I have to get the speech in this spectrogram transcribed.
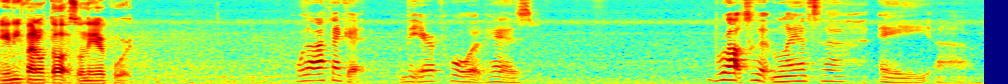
Any final thoughts on the airport? Well, I think it, the airport has brought to Atlanta a um,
